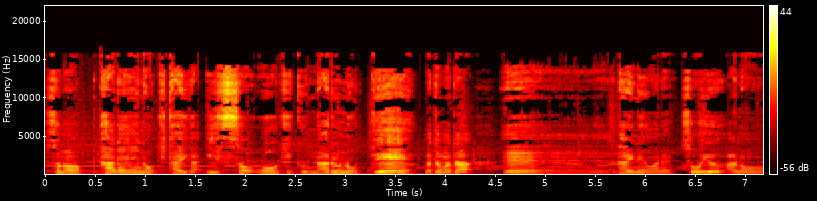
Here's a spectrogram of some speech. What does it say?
その彼への期待が一層大きくなるので、またまた、えー、来年はね、そういう、あの、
